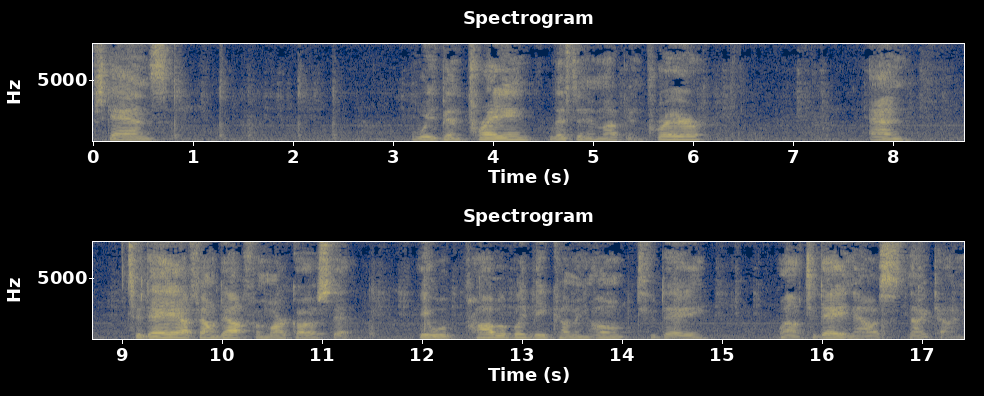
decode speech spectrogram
scans, We've been praying, lifting him up in prayer. And today I found out from Marcos that he will probably be coming home today. Well, today now it's nighttime,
